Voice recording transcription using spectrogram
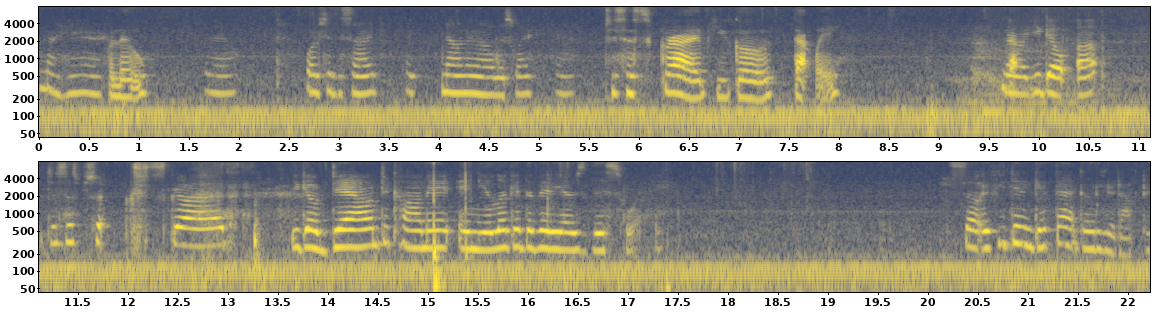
My hair. Below. No. Or to the side. Like, no, no, no, this way. To subscribe, you go that way. No, you go up to subscribe. You go down to comment, and you look at the videos this way. So if you didn't get that, go to your doctor.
